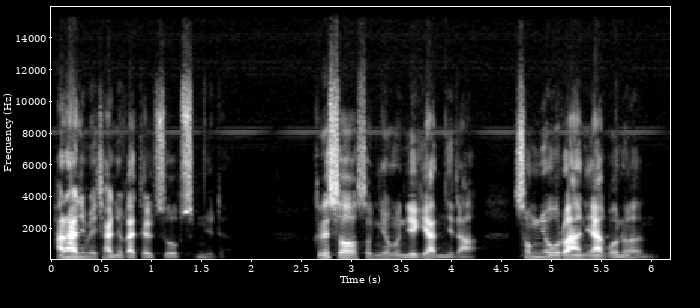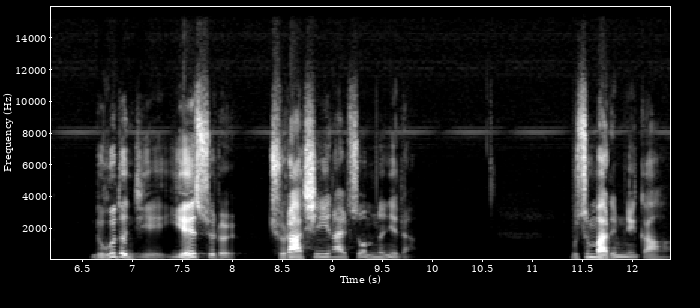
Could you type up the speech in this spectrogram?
하나님의 자녀가 될 수 없습니다. 그래서 성령은 얘기합니다. 성령으로 아니하고는 누구든지 예수를 주라 시인할 수 없느니라. 무슨 말입니까?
